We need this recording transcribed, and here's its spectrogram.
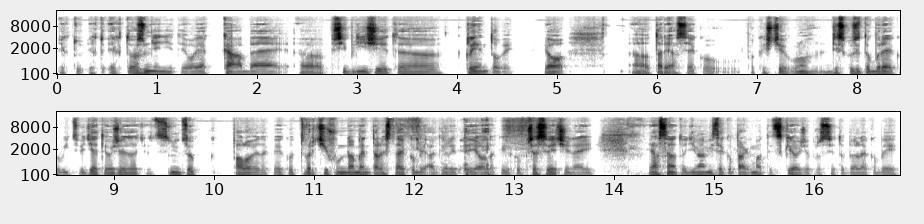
jak, tu, jak, to, jak to změnit, jo? jak KB uh, přiblížit uh, klientovi. Jo? Tady asi jako pak ještě ono v diskuzi to bude jako víc vidět, jo, že něco Palo je takový jako tvrdší fundamentalista, jakoby agility, jo, takový jako přesvědčený. Já se na to dívám víc jako pragmaticky, jo, že prostě to byl jakoby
